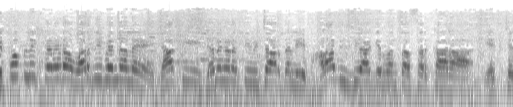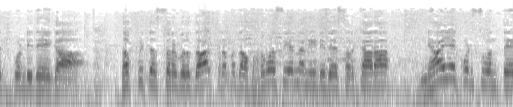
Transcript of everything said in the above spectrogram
ರಿಪಬ್ಲಿಕ್ ಕನ್ನಡ ವರದಿ ಬೆನ್ನಲ್ಲೇ ಜಾತಿ ಜನಗಣತಿ ವಿಚಾರದಲ್ಲಿ ಬಹಳ ಬ್ಯುಸಿ ಆಗಿರುವಂತಹ ಸರ್ಕಾರ ಎಚ್ಚೆತ್ತುಕೊಂಡಿದೆ ಈಗ. ತಪ್ಪಿತಸ್ಥರ ವಿರುದ್ಧ ಕ್ರಮದ ಭರವಸೆಯನ್ನ ನೀಡಿದೆ ಸರ್ಕಾರ. ನ್ಯಾಯ ಕೊಡಿಸುವಂತೆ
